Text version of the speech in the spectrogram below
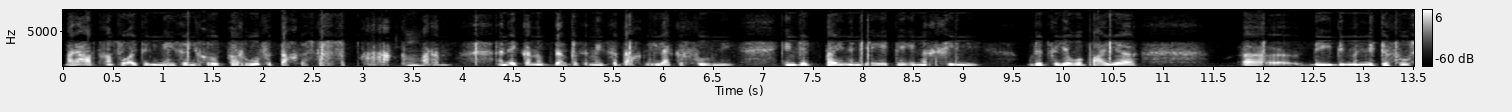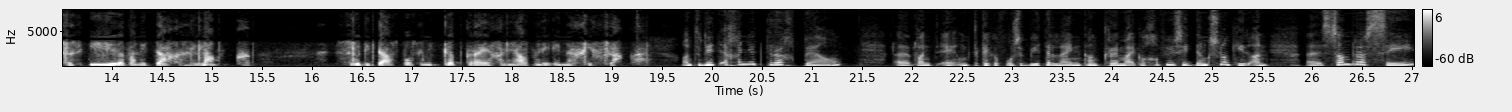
my hart gaan so uit in die mense in die groot Karoo vandag, dit is verskriklik Mm. warm. En ek kan nou dink as 'n mens vandag nie lekker voel nie en jy het pyn en jy het nie energie nie, moet dit vir jou 'n baie uh die die minute voel soos ure want die dag is lank. So die daspos en die klipkrye gaan help met die energievlakke. Antoinette, ek gaan jou terugbel. Uh, want uh, om te kyk of ons 'n beter lyn kan kry, maar ek wil gou vir jou sê dink so lank hieraan. Uh, Sandra sê,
